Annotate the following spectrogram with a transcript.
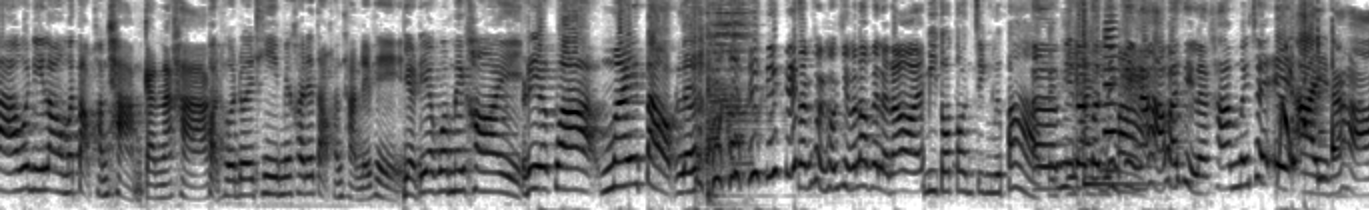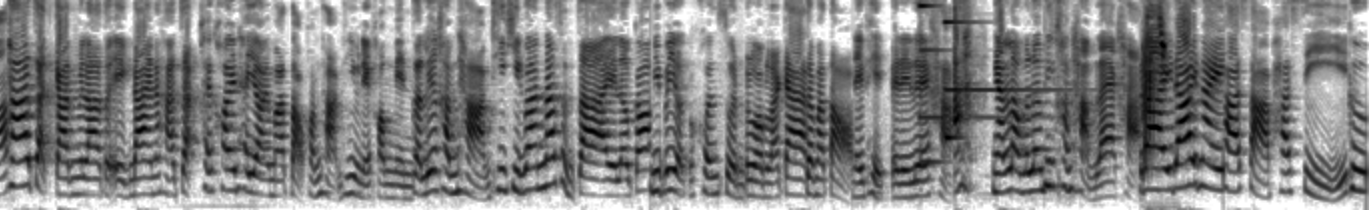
ค่ะวันนี้เรามาตอบคำถามกันนะคะ ขอโทษด้วยที่ไม่ค่อยได้ตอบคำถามในเพจอย่าเรียกว่าไม่ค่อย เรียกว่าไม่ตอบเลย จนคนเขาคิดว่าเราเป็นอะไรน้อย มีตัวตนจริงหรือเปล่าเออป็มี AI ตัวตนจหอเปริล่างๆนะคะภาษีเลยค่ะไม่ใช่ AI นะคะ ถ้าจั ดการเวลาตัวเองได้นะคะ จะค่อยๆ ทยอยมาตอบคำถามที่อยู่ในคอมเมนต์ จะเลือกคำถามที่คิดว่าน่าสนใจ แล้วก็มีประโยชน์กับคนส่วนรวมละกัน จะมาตอบในเพจไปเรื่อยๆค่ะอะ งั้นเรามาเริ่มที่คำถามแรกค่ะ รายได้ในภาษาภาษี คือ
